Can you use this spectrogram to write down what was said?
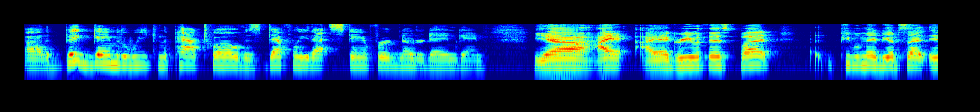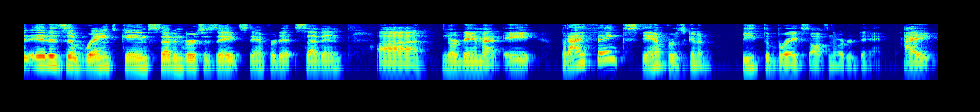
Uh, the big game of the week in the Pac-12 is definitely that Stanford Notre Dame game. Yeah, I I agree with this, but people may be upset. It, it is a ranked game, seven versus eight. Stanford at seven, uh, Notre Dame at eight. But I think Stanford's going to beat the brakes off Notre Dame. I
